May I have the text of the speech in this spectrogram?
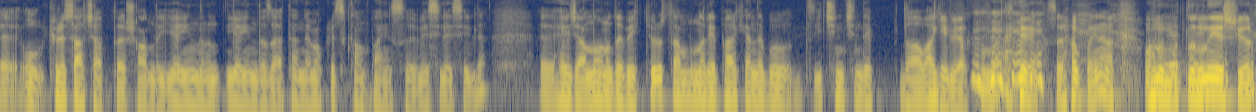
E, o küresel çapta şu anda yayının, yayında zaten demokrasi kampanyası vesilesiyle. E, heyecanla onu da bekliyoruz. Tam bunları yaparken de bu için içinde hep dava geliyor aklıma. Kusura bakmayın ama onun mutluluğunu yaşıyorum.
